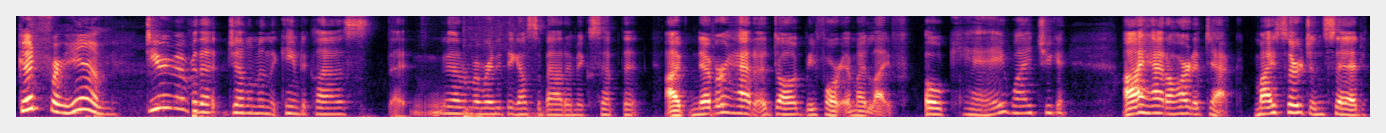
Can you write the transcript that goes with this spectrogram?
Good for him. Do you remember that gentleman that came to class? That, I don't remember anything else about him except that I've never had a dog before in my life. Okay, why'd you get? I had a heart attack. My surgeon said,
